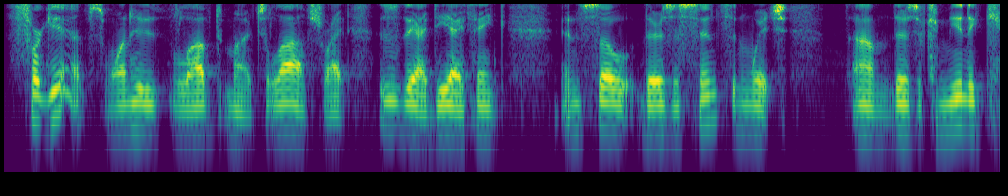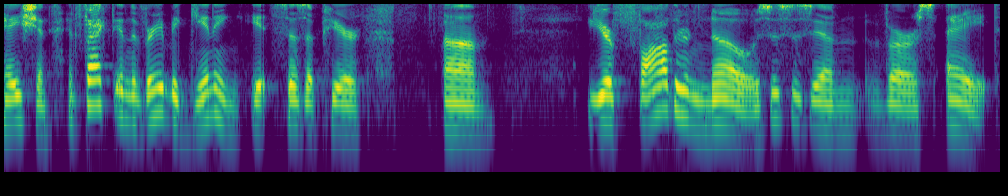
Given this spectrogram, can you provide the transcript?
forgives. One who's loved much loves, right? This is the idea, I think. And so there's a sense in which um, there's a communication. In fact, in the very beginning, it says up here, um, Your Father knows, this is in verse 8.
